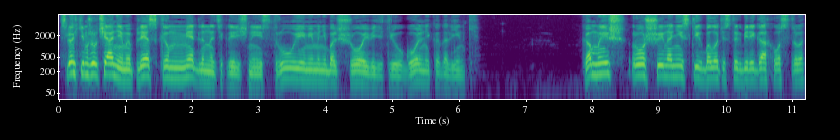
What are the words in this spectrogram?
С легким журчанием и плеском медленно текли речные струи мимо небольшой в виде треугольника долинки. Камыш, росший на низких болотистых берегах острова,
